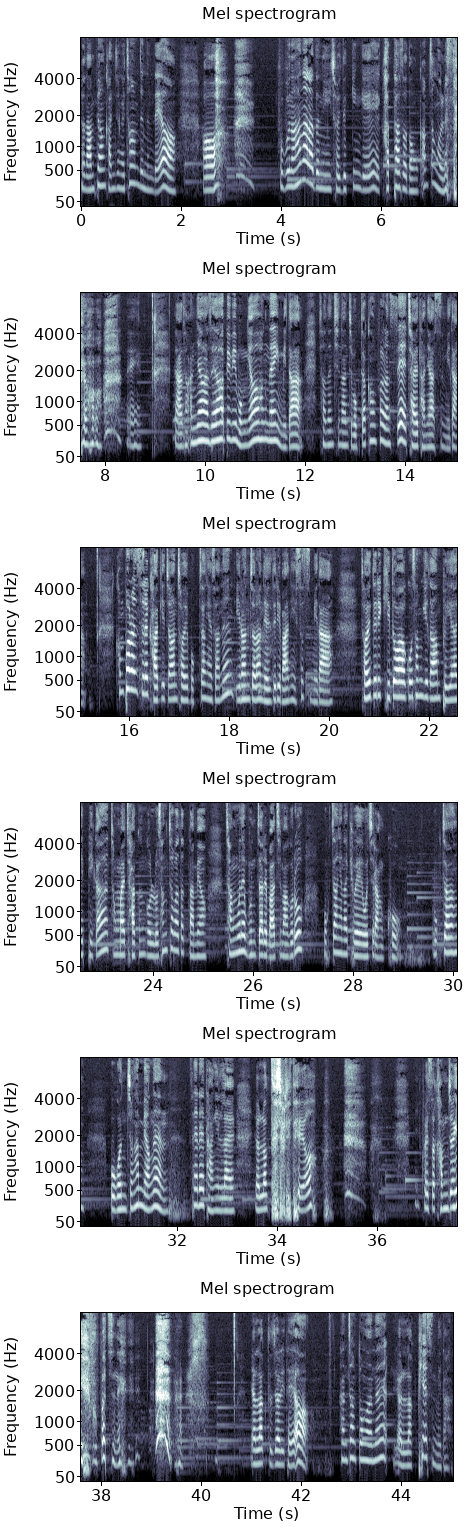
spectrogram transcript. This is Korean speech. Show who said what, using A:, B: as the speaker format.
A: 저 남편 간증을 처음 듣는데요. 어, 부부는 하나라더니 저희 느낀 게 같아서 너무 깜짝 놀랐어요. 네. 자, 안녕하세요. 하비비 목녀 황나입니다. 저는 지난주 목자 컨퍼런스에 잘 다녀왔습니다. 컨퍼런스를 가기 전 저희 목장에서는 이런저런 일들이 많이 있었습니다. 저희들이 기도하고 섬기던 VIP가 정말 작은 걸로 상처받았다며 장문의 문자를 마지막으로 목장이나 교회에 오질 않고 목장 목원 중 한 명은 세례 당일날 연락 두절이 돼요. 벌써 감정이 북받치네. 연락 두절이 되어 한참 동안을 연락 피했습니다.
